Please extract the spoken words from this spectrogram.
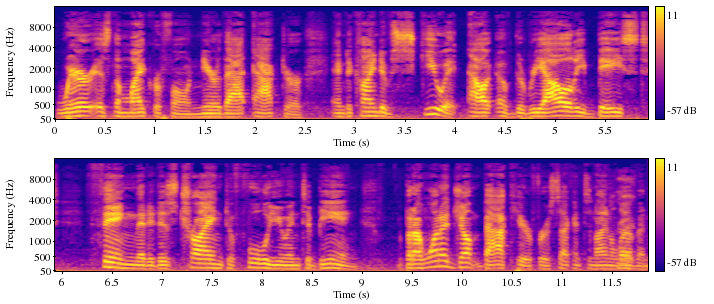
Where is the microphone near that actor? And to kind of skew it out of the reality based thing that it is trying to fool you into being. But I want to jump back here for a second to 9/11. Right.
